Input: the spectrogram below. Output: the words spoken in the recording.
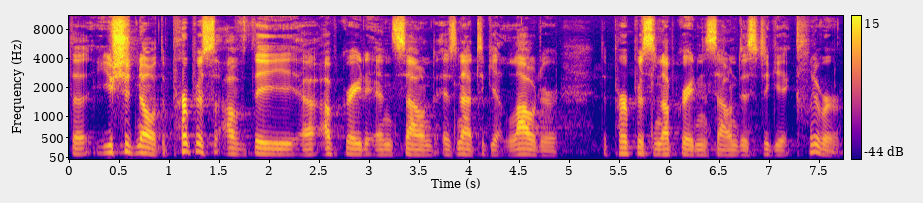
the, you should know the purpose of the uh, upgrade in sound is not to get louder. The purpose in upgrading sound is to get clearer.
